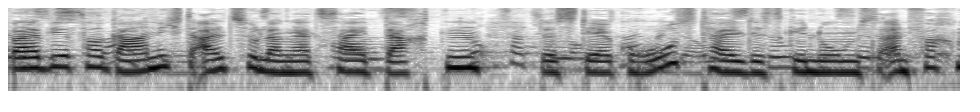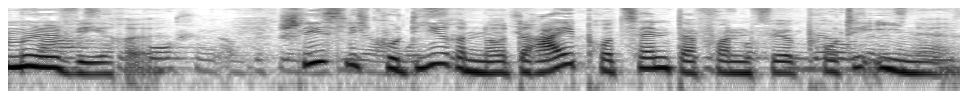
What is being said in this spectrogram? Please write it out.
weil wir vor gar nicht allzu langer Zeit dachten, dass der Großteil des Genoms einfach Müll wäre. Schließlich kodieren nur 3 Prozent davon für Proteine.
